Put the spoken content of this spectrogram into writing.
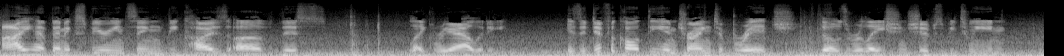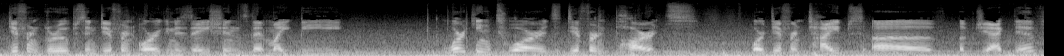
I have been experiencing because of this like reality. Is a difficulty in trying to bridge those relationships between different groups and different organizations that might be working towards different parts or different types of objectives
